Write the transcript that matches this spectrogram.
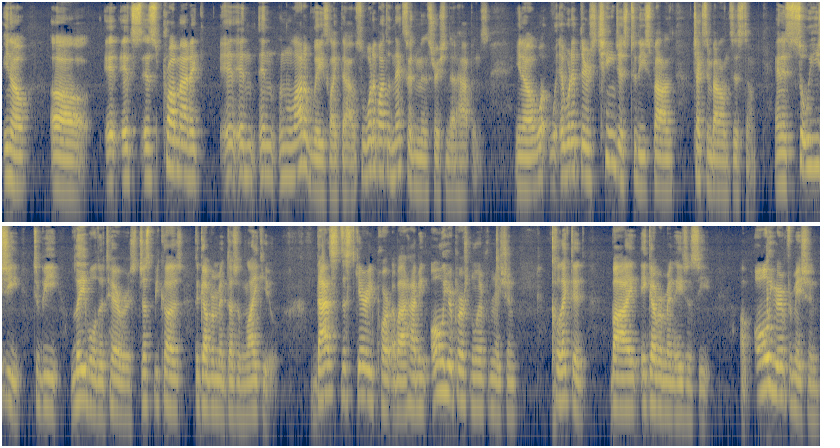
you know, uh, it, it's it's problematic in, in in a lot of ways like that. So what about the next administration that happens? You know, what what if there's changes to these balance, checks and balance system? And it's so easy to be labeled a terrorist just because the government doesn't like you. That's the scary part about having all your personal information collected by a government agency. Um, all your information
